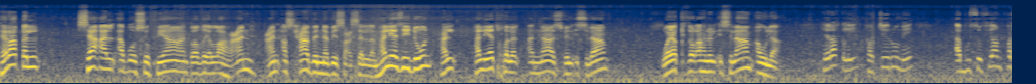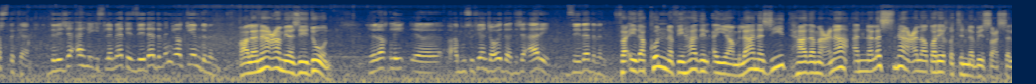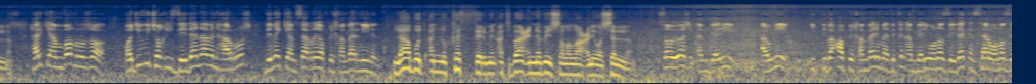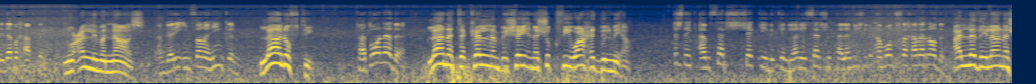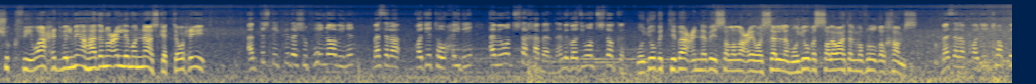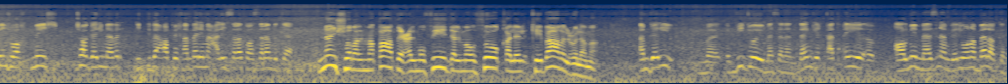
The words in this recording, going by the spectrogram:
هرقل سأل أبو سفيان رضي الله عنه عن أصحاب النبي صلى الله عليه وسلم. هل يزيدون؟ هل هل يدخل الناس في الإسلام ويكثر أهل الإسلام أو لا؟ هرقلي پادشاه رومي ابو سفيان پرستکه دویجه أهل اسلامیت زیده دون یا کم دون قال نعم يزيدون هرقلي آه، أبو سفيان جواب ده دجا آري زيده دون فإذا كنا في هذه الأيام لا نزيد هذا معناه أن لسنا على طريقة النبي صلى الله عليه وسلم. هر کی اموان روزا قاجی وی چاقی زیده نون هر روز دمه که امسر ریا پیغمبر نینن. لابد أن نكثر من أتباع النبي صلى الله عليه وسلم. ساویاجی امگری أو نی اتباع پیغمبر ما دکن امگری وأنا زیده کن سر وأنا زیده بخفتن نعلم الناس. امگری انسان هین کن. لا نفتي. فتوا نده لا نتكلم بشيء نشك فيه واحد بالمئة. تشتك امسر شکی دکن یعنی سر شبه لمیش دکن اما تشتا خبر نادن الذي لا نشك فيه واحد بالمئة هذا نعلم الناس كالتوحيد. أم تشتك كده شبهه نابينن مثلا قضية توحيدي أمي وان تشتا خبرن أمي قاضي وان تشتاكن وجوب اتباع النبي صلى الله عليه وسلم وجوب الصلوات المفروضة الخمس. مثلا قضية چا پنج وقت مش چا گری مور اتباع پیغمبر ما عليه الصلاة والسلام بك. ننشر المقاطع المفيدة الموثوقة للكبار العلماء. ام گری فيديو مثلا دنگ قطعي عالمي مازن گری وأنا بلاكن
